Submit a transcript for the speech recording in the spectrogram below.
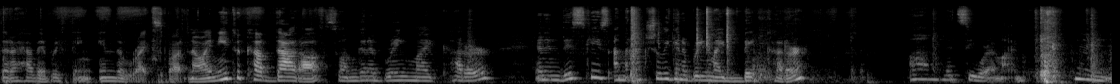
that I have everything in the right spot. Now I need to cut that off. So I'm to bring my cutter. And in this case, I'm actually to bring my big cutter. Um, let's see, where am I? Hmm.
